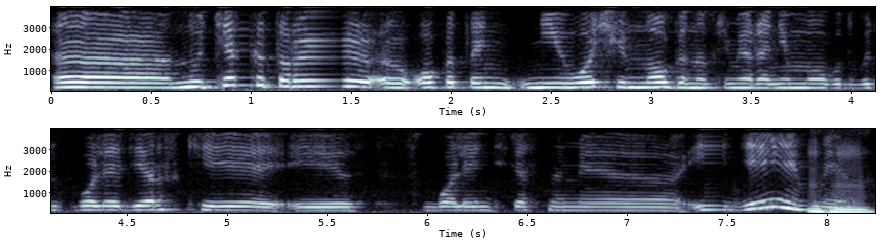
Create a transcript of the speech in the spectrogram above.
Э, ну, те, которые э, опыта не очень много, например, они могут быть более дерзкие и с более интересными идеями, Мгм.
